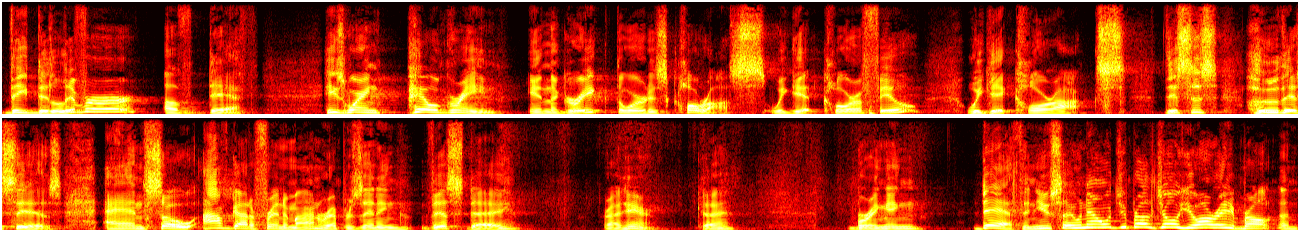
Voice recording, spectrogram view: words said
the deliverer of death. He's wearing pale green. In the Greek, the word is chloros. We get chlorophyll, we get Clorox. This is who this is. And so I've got a friend of mine representing this day right here, okay? Bringing death. And you say, well, now, would you, Brother Joel, you already brought an,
